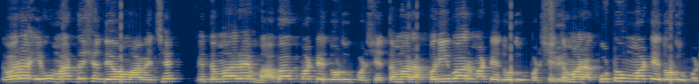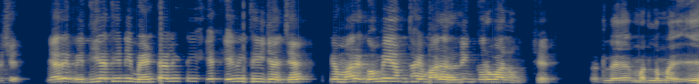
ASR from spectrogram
દ્વારા એવું માર્ગદર્શન દેવામાં આવે છે કે તમારે મા બાપ માટે દોડવું પડશે તમારા પરિવાર માટે દોડવું પડશે તમારા કુટુંબ માટે દોડવું પડશે. ત્યારે વિદ્યાર્થીની મેન્ટાલિટી એક એવી થઈ જાય છે કે મારે ગમે એમ થાય મારે રનિંગ કરવાનું છે. એટલે મતલબમાં એ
